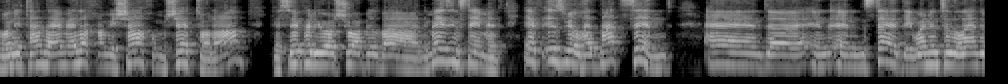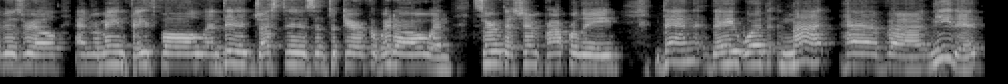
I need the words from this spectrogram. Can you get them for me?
לא ניתן להם אלא חמישה חומשי תורה כספר יהושע בלבד. Amazing statement. If Israel had not sinned and, uh, and, and instead they went into the land of Israel and remained faithful and did justice and took care of the widow and served Hashem properly, then they would not have uh, needed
